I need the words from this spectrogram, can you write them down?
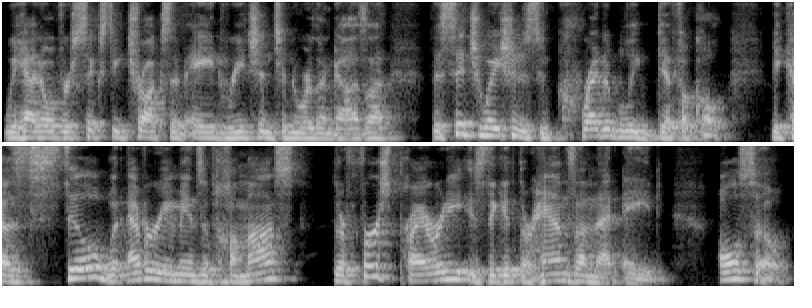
We had over 60 trucks of aid reach into northern Gaza. The situation is incredibly difficult because still, whatever remains of Hamas, their first priority is to get their hands on that aid. Also,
